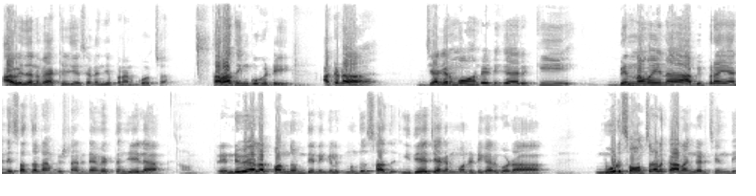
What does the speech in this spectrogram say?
ఆ విధంగా వ్యాఖ్యలు చేశాడని చెప్పని అనుకోవచ్చా? తర్వాత ఇంకొకటి అక్కడ జగన్మోహన్ రెడ్డి గారికి భిన్నమైన అభిప్రాయాన్ని సజ్జల రామకృష్ణారెడ్డి వ్యక్తం చేయలే? రెండు వేల పంతొమ్మిది ఎన్నికలకు ముందు ఇదే జగన్మోహన్ రెడ్డి గారు కూడా మూడు సంవత్సరాల కాలం గడిచింది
